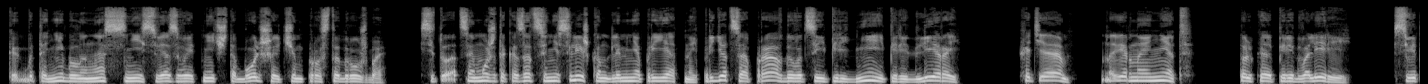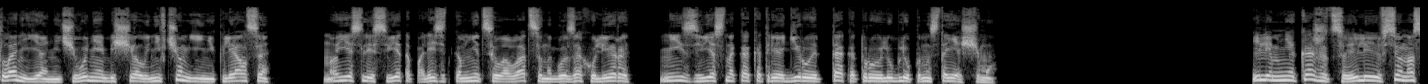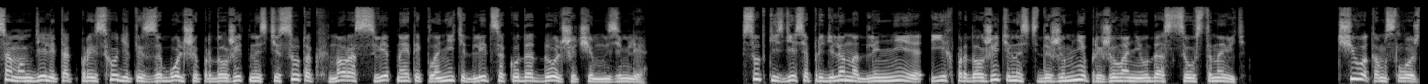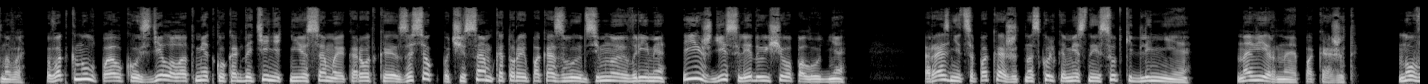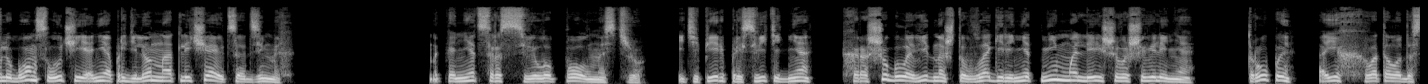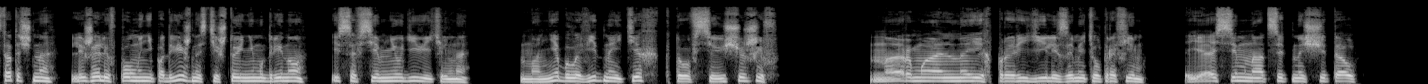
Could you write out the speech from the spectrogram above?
Как бы то ни было, нас с ней связывает нечто большее, чем просто дружба. Ситуация может оказаться не слишком для меня приятной, придется оправдываться и перед ней, и перед Лерой. Хотя, наверное, нет, только перед Валерией. Светлане я ничего не обещал и ни в чем ей не клялся, но если Света полезет ко мне целоваться на глазах у Леры, неизвестно, как отреагирует та, которую люблю по-настоящему. Или мне кажется, или все на самом деле так происходит из-за большей продолжительности суток, но рассвет на этой планете длится куда дольше, чем на Земле. Сутки здесь определенно длиннее, и их продолжительность даже мне при желании удастся установить. Чего там сложного? Воткнул палку, сделал отметку, когда тень от нее самая короткая, засек по часам, которые показывают земное время, и жди следующего полудня. Разница покажет, насколько местные сутки длиннее. Наверное, покажет но в любом случае они определенно отличаются от земных. Наконец рассвело полностью, и теперь при свете дня хорошо было видно, что в лагере нет ни малейшего шевеления. Трупы, а их хватало достаточно, лежали в полной неподвижности, что и не мудрено, и совсем не удивительно. Но не было видно и тех, кто все еще жив. «Нормально их проредили», — заметил Трофим. «Я семнадцать насчитал.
